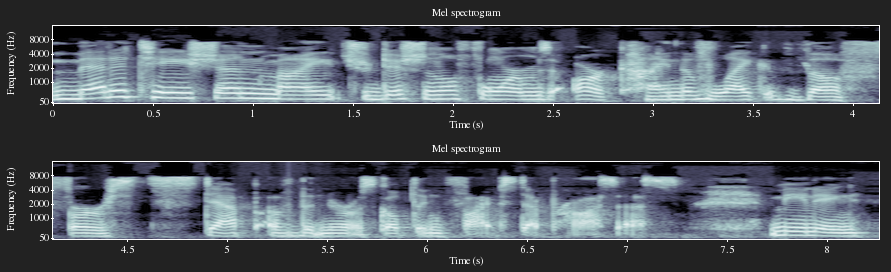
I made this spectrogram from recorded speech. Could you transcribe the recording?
meditation, my traditional forms are kind of like the first step of the neurosculpting five step process, meaning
